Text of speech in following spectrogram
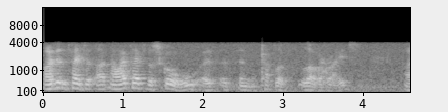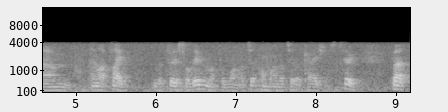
I didn't play for, uh, no, I played for the school uh, uh, in a couple of lower grades, um, and I played in the first 11 for one or two, on one or two occasions too. But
